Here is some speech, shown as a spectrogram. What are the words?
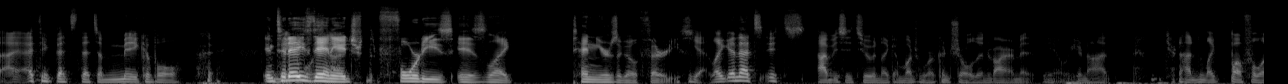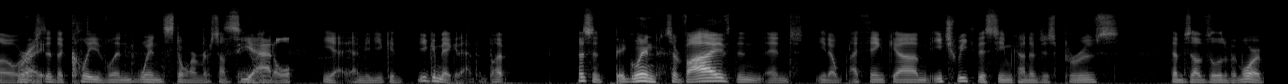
I, I think that's that's a makeable. In today's Makeable day and shot. age, forties is like ten years ago. Thirties. yeah, like and that's it's obviously too in like a much more controlled environment. You know, you're not you're not in like Buffalo or Right. the Cleveland windstorm or something. like- Seattle, yeah, I mean you could you can make it happen, but listen, big win. survived and and you know I think um, each week this team kind of just proves themselves a little bit more.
